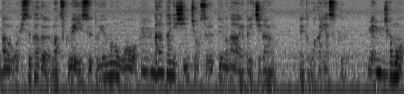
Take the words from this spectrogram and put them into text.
うん、あのオフィス家具、まあ、机椅子というものを新たに新調するというのがやっぱり一番、えっと、分かりやすくで、うん、しかも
